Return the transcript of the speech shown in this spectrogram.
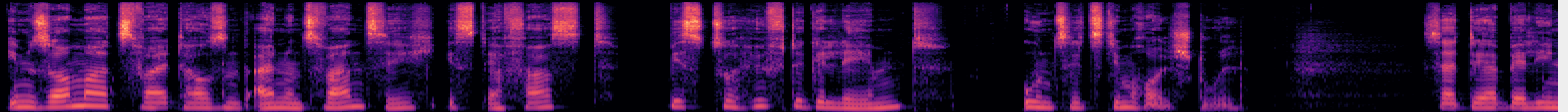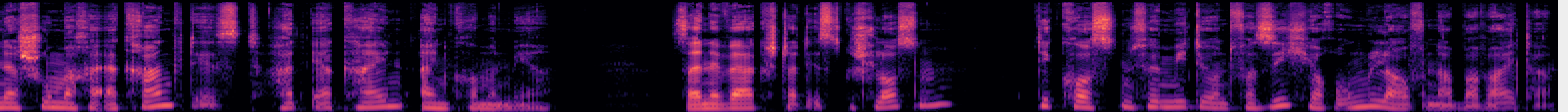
Im Sommer 2021 ist er fast bis zur Hüfte gelähmt und sitzt im Rollstuhl. Seit der Berliner Schuhmacher erkrankt ist, hat er kein Einkommen mehr. Seine Werkstatt ist geschlossen, die Kosten für Miete und Versicherung laufen aber weiter.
